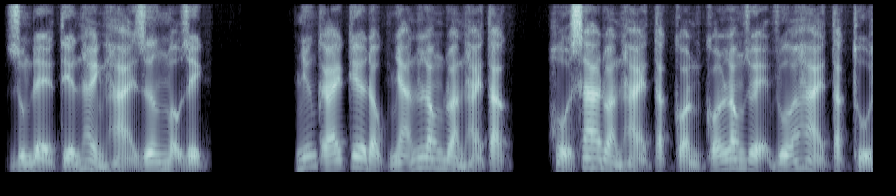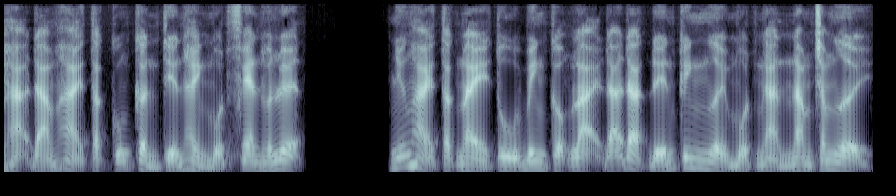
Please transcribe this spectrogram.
dùng để tiến hành hải dương mậu dịch. Những cái kia độc nhãn long đoàn hải tặc, hổ sa đoàn hải tặc còn có long duệ vua hải tặc thủ hạ đám hải tặc cũng cần tiến hành một phen huấn luyện. Những hải tặc này tù binh cộng lại đã đạt đến kinh người 1.500 người,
